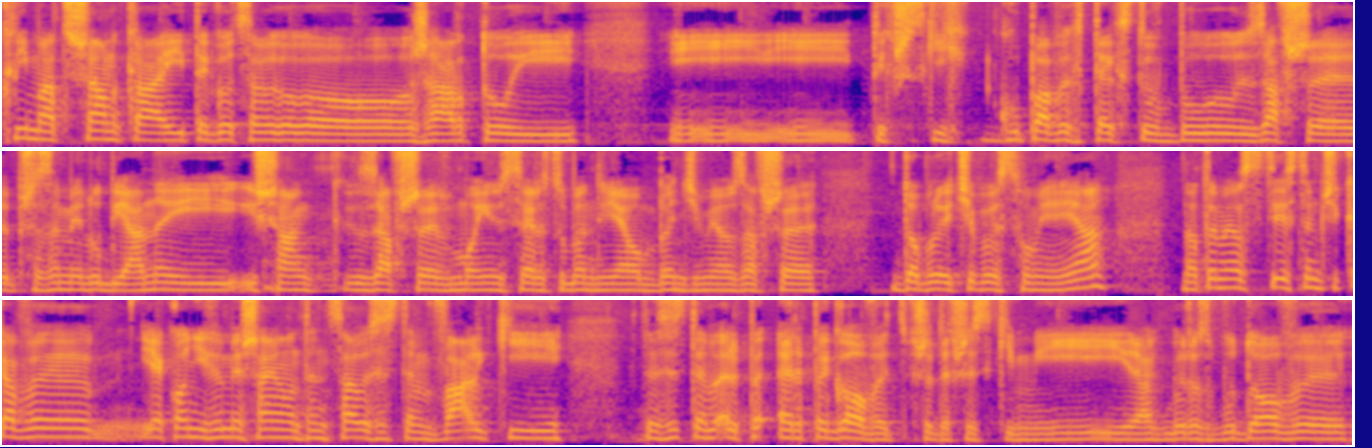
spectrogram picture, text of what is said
klimat Szanka i tego całego żartu i, i, i, tych wszystkich głupawych tekstów był zawsze przeze mnie lubiany i, i Shank zawsze w moim sercu będzie miał, będzie miał zawsze dobre i ciepłe wspomnienia. Natomiast jestem ciekawy, jak oni wymieszają ten cały system walki, ten system RPGowy przede wszystkim i jakby rozbudowy,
